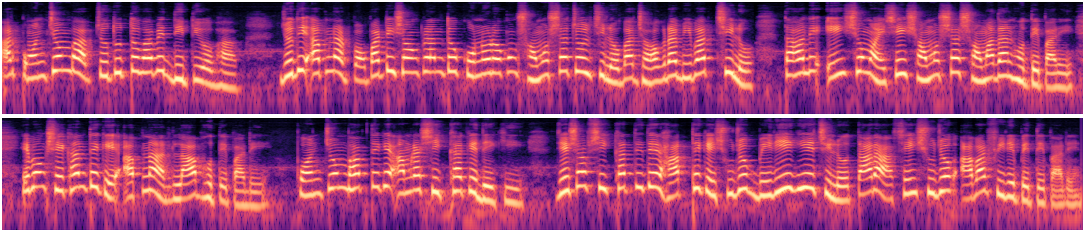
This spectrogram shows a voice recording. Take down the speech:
আর পঞ্চম ভাব চতুর্থ ভাবের দ্বিতীয় ভাব। যদি আপনার প্রপার্টি সংক্রান্ত কোনো রকম সমস্যা চলছিল বা ঝগড়া বিবাদ ছিল, তাহলে এই সময় সেই সমস্যার সমাধান হতে পারে এবং সেখান থেকে আপনার লাভ হতে পারে। পঞ্চম ভাব থেকে আমরা শিক্ষাকে দেখি। যেসব শিক্ষার্থীদের হাত থেকে সুযোগ বেরিয়ে গিয়েছিল, তারা সেই সুযোগ আবার ফিরে পেতে পারেন।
